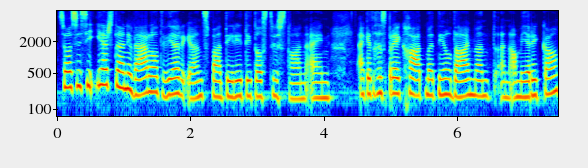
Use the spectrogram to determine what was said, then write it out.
So as is die eerste in die wêreld weer eens wat hierdie titels toestaan en ek het gesprek gehad met Neil Diamond in Amerika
